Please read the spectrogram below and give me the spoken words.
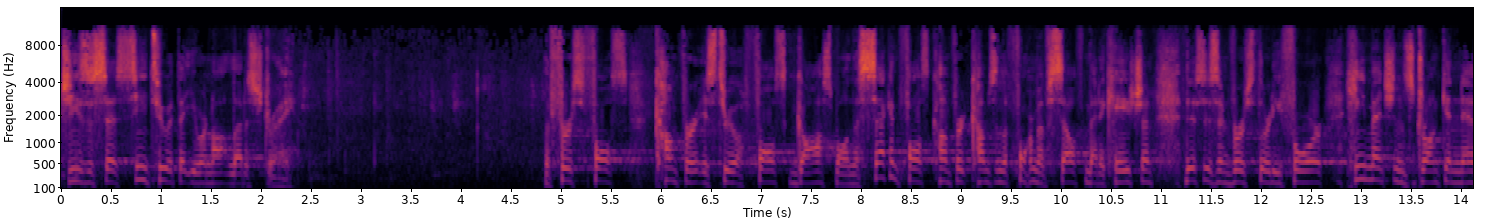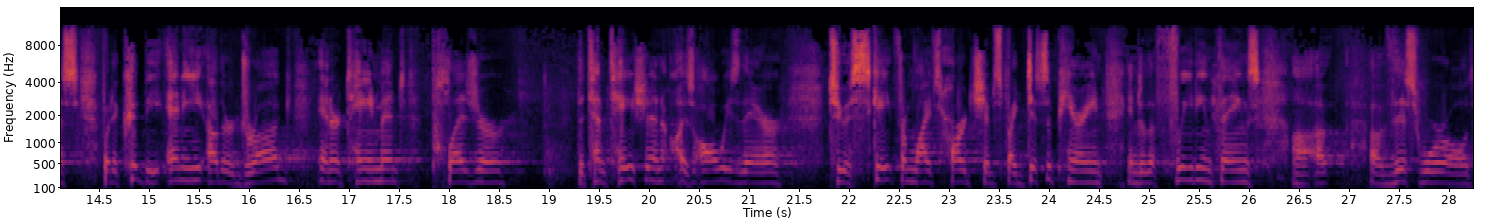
Jesus says, See to it that you are not led astray. The first false comfort is through a false gospel. And the second false comfort comes in the form of self medication. This is in verse 34. He mentions drunkenness, but it could be any other drug, entertainment, pleasure. The temptation is always there to escape from life's hardships by disappearing into the fleeting things uh, of, of this world,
